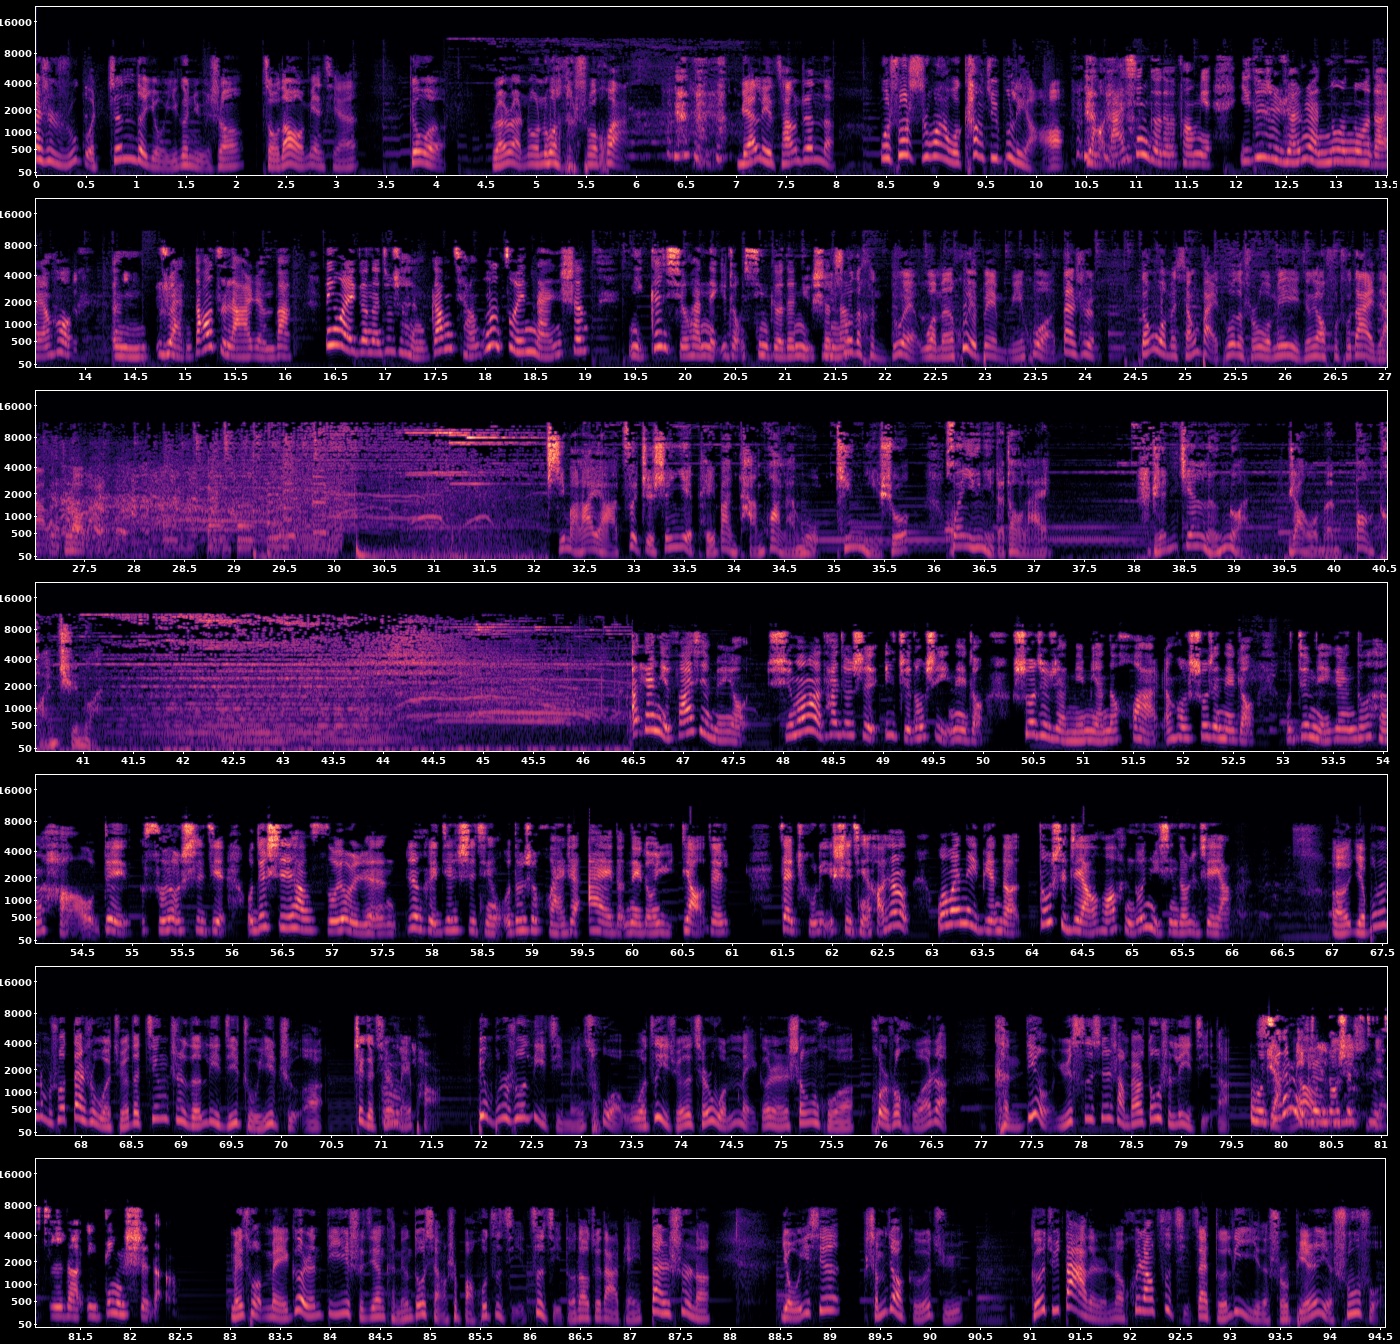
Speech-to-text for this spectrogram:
但是如果真的有一个女生走到我面前，跟我软软糯糯的说话，绵里藏针的，我说实话，我抗拒不了。表达性格的方面，一个是软软糯糯的，然后嗯，软刀子拉人吧。另外一个呢，就是很刚强。那作为男生，你更喜欢哪一种性格的女生呢？你说的很对，我们会被迷惑，但是等我们想摆脱的时候，我们也已经要付出代价了，知道吧？喜马拉雅自制深夜陪伴谈话栏目《听你说》，欢迎你的到来。人间冷暖，让我们抱团取暖。阿甘，你发现没有？徐妈妈她就是一直都是以那种说着软绵绵的话，然后说着那种我对每一个人都很好，我对所有世界，我对世界上所有人，任何一件事情，我都是怀着爱的那种语调在在处理事情。好像弯弯那边的都是这样，好像很多女性都是这样。呃，也不能这么说，但是我觉得精致的利己主义者这个其实没跑。并不是说利己没错，我自己觉得，其实我们每个人生活或者说活着，肯定于私心上边都是利己的。我觉得每个人都是自私的，一定是的。没错，每个人第一时间肯定都想是保护自己，自己得到最大的便宜。但是呢，有一些什么叫格局？格局大的人呢，会让自己在得利益的时候，别人也舒服。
